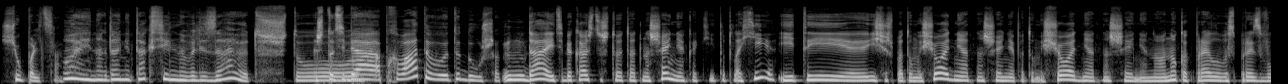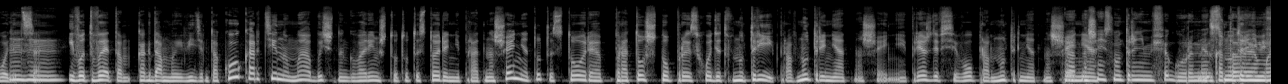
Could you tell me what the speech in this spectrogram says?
щупальца, Ой, иногда они так сильно вылезают, что... что тебя обхватывают и душат. Да, и тебе кажется, что это отношения какие-то плохие, и ты ищешь потом еще одни отношения, потом еще одни отношения, но оно, как правило, воспроизводится. Мгм. И вот в этом, когда мы видим такую картину, мы обычно говорим, что тут история не про отношения, тут история про то, что происходит внутри, про внутренние отношения, и прежде всего про внутренние Про отношения. отношения с внутренними фигурами, С которые внутренними мы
